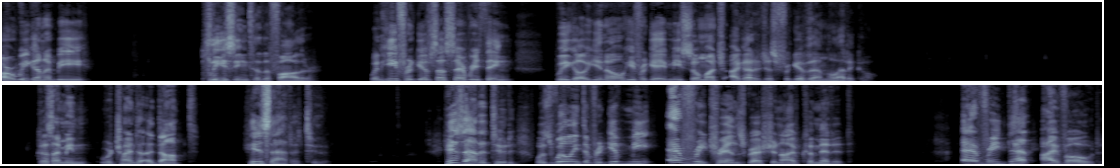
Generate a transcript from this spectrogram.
Are we going to be pleasing to the Father? When He forgives us everything, we go, you know, He forgave me so much, I got to just forgive them and let it go. Because, I mean, we're trying to adopt His attitude. His attitude was willing to forgive me every transgression I've committed, every debt I've owed.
